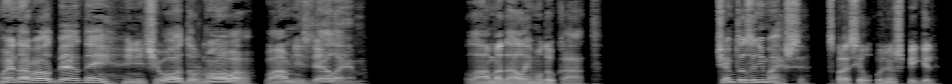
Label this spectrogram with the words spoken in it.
Мы народ бедный, и ничего дурного вам не сделаем. Лама дал ему дукат. — Чем ты занимаешься? — спросил Уллиншпигель.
